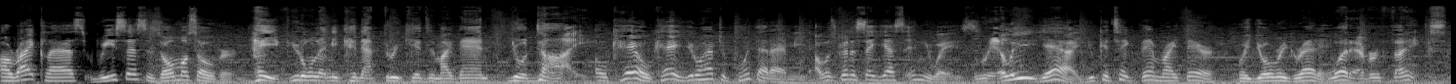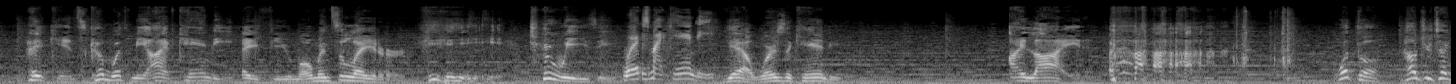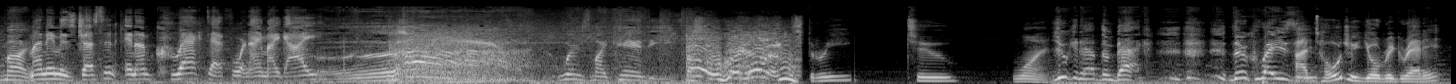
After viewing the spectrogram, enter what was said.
Alright class, recess is almost over. Hey, if you don't let me kidnap three kids in my van, you'll die. Okay, okay, you don't have to point that at me. I was gonna say yes anyways. Really? Yeah, you can take them right there, but you'll regret it. Whatever, thanks. Hey kids, come with me, I have candy. A few moments later. Too easy. Where's my candy? Yeah, where's the candy? I lied. what the? How'd you take my... My name is Justin, and I'm cracked at Fortnite, my guy. Uh, ah! Where's my candy? Oh, great heavens! Three, two, one. You can have them back. They're crazy. I told you you'll regret it.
